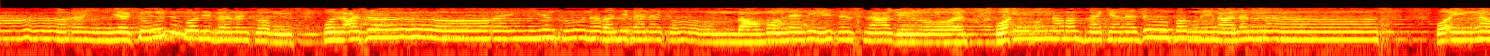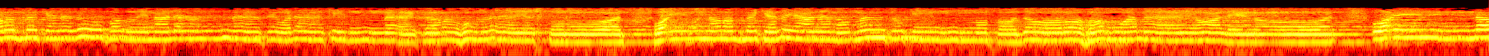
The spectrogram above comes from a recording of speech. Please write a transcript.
أن يكون ردف لكم قل عسى أن يكون ردف لكم بعض الذي تستعجلون. وإن ربك لذو فضل على الناس. وإن ربك لذو فضل على الناس ولكن أكثرهم لا يشكرون. وإن ربك ليعلم من تكن صدورهم وما وإن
